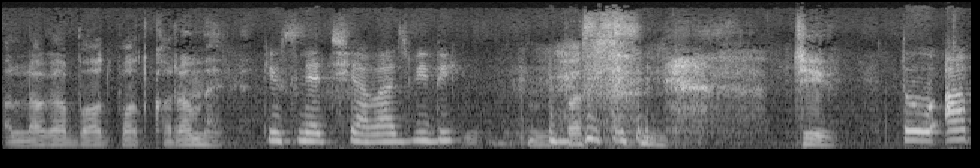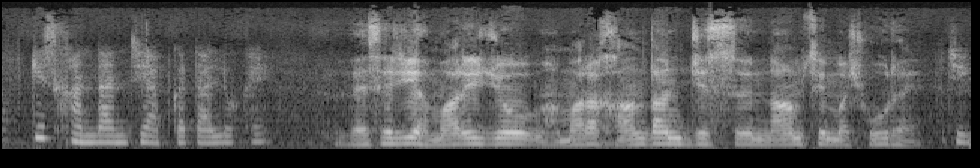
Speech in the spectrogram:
اللہ کا بہت بہت کرم ہے۔ کہ اس نے اچھی آواز بھی دی۔ بس۔ جی۔ تو آپ کس خاندان سے آپ کا تعلق ہے؟ ویسے جی ہماری جو ہمارا خاندان جس نام سے مشہور ہے جی۔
